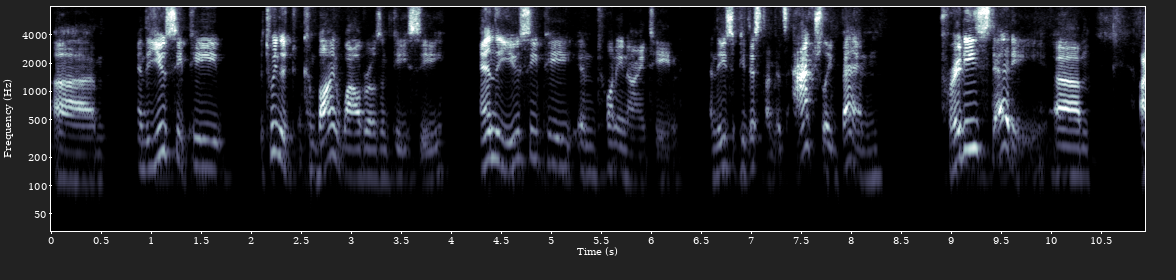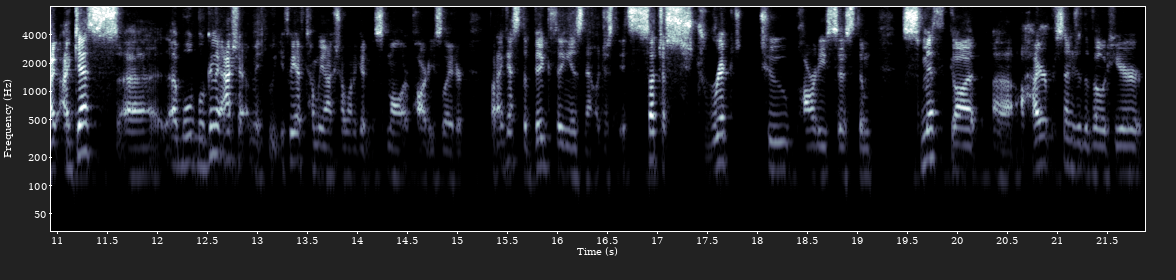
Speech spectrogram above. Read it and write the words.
Um, and the UCP, between the combined Wildrose and PC and the UCP in 2019 and the UCP this time, it's actually been pretty steady. Um, I, I guess uh, we're going to actually, I mean, if we have time, we actually want to get into smaller parties later. But I guess the big thing is now just it's such a strict two party system. Smith got uh, a higher percentage of the vote here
